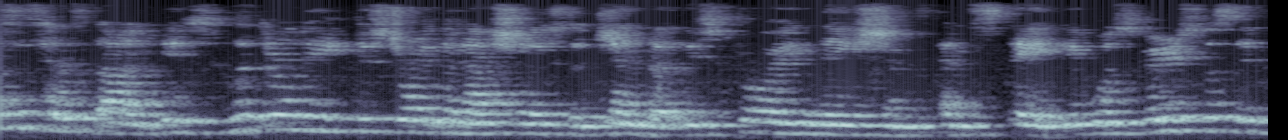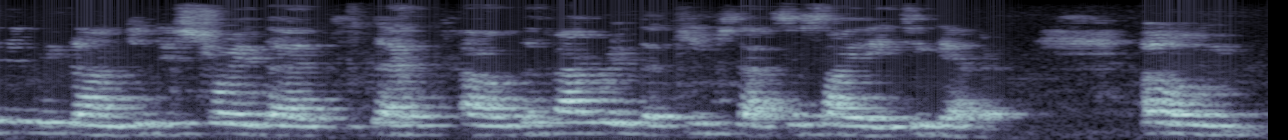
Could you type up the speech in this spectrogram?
ISIS has done is literally destroy the nationalist agenda, destroy nations and state. It was very specifically done to destroy that, that uh, the fabric that keeps that society together. Um,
